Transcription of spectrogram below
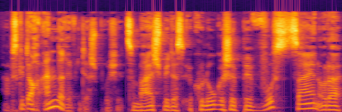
Aber es gibt auch andere Widersprüche, zum Beispiel das ökologische Bewusstsein oder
